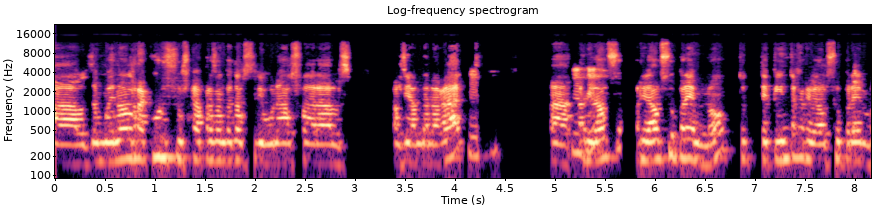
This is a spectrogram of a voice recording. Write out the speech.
Eh, de moment els recursos que ha presentat els tribunals federals els hi han denegat. Eh, arribar, al, arribar al Suprem, no? Tot té pinta que arribarà al Suprem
